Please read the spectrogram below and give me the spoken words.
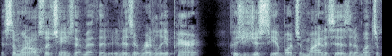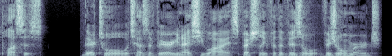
If someone also changed that method, it isn't readily apparent because you just see a bunch of minuses and a bunch of pluses. Their tool, which has a very nice UI, especially for the visual, visual merge,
